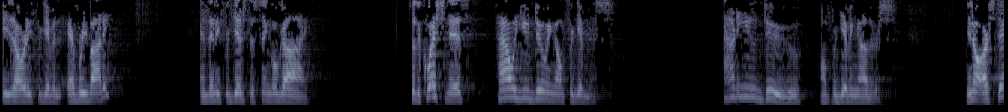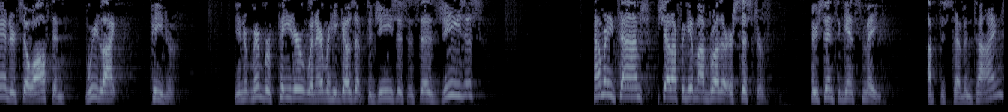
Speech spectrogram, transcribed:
he's already forgiven everybody, and then he forgives the single guy. So the question is, how are you doing on forgiveness? How do you do on forgiving others? You know, our standard so often, we like Peter. You know, remember Peter whenever he goes up to Jesus and says, Jesus, how many times shall I forgive my brother or sister who sins against me? Up to seven times?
